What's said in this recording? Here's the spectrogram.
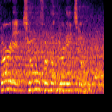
Third and two from the 32.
